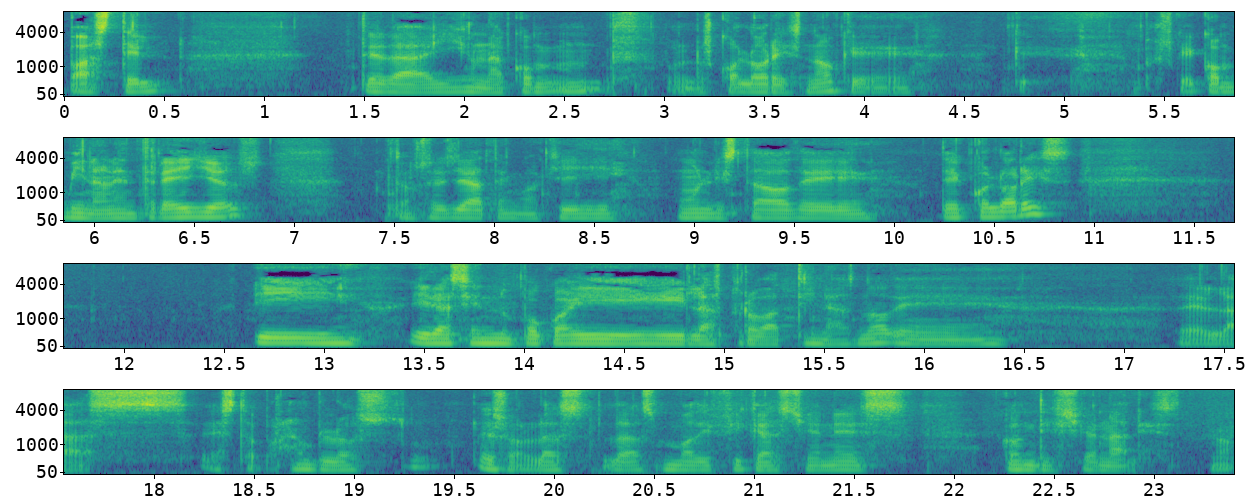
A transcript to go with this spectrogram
pastel te da ahí unos colores ¿no? que, pues que combinan entre ellos. Entonces ya tengo aquí un listado de, colores y ir haciendo un poco ahí las probatinas ¿no? de, las esto por ejemplo eso las modificaciones condicionales ¿no?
